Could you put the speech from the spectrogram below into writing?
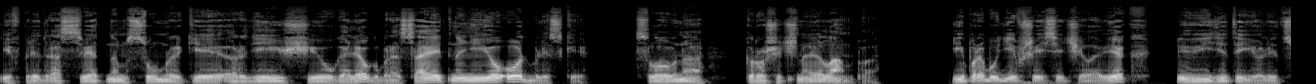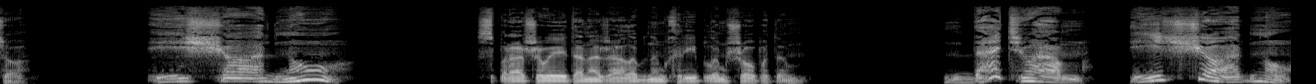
и в предрассветном сумраке рдеющий уголек бросает на нее отблески, словно крошечная лампа, и пробудившийся человек видит ее лицо. «Еще одну?» — спрашивает она жалобным хриплым шепотом. «Дать вам еще одну?»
